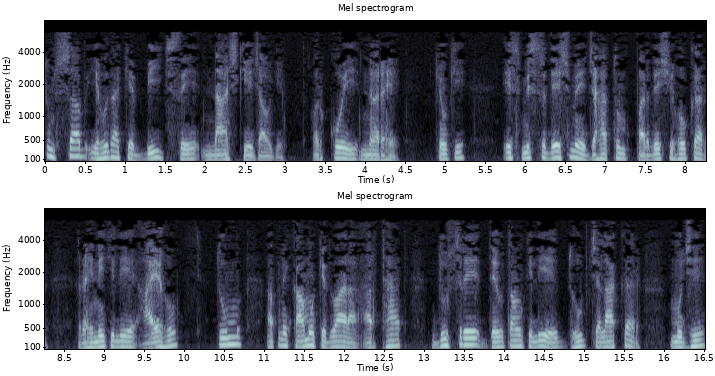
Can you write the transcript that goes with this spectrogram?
तुम सब यहूदा के बीच से नाश किए जाओगे? और कोई न रहे, क्योंकि इस मिस्र देश में जहाँ तुम परदेशी होकर रहने के लिए आए हो, तुम अपने कामों के द्वारा, अर्थात दूसरे देवताओं के लिए धूप चलाकर मुझे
